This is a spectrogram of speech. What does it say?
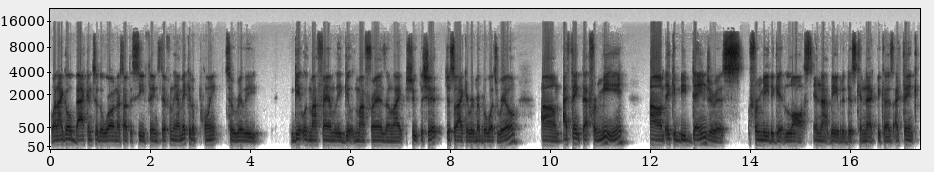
when I go back into the world and I start to see things differently, I make it a point to really get with my family, get with my friends, and like shoot the shit just so I can remember what's real. Um, I think that for me, um, it can be dangerous for me to get lost and not be able to disconnect because I think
